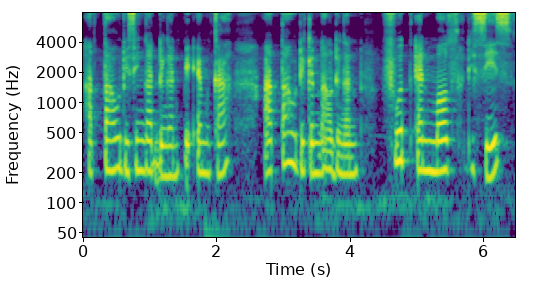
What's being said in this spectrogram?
atau disingkat dengan PMK atau dikenal dengan Foot and Mouth Disease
